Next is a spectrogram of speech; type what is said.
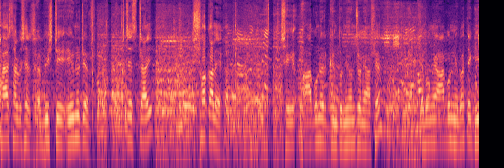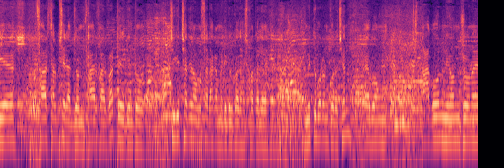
ফায়ার সার্ভিসের বৃষ্টি ইউনিটের চেষ্টায় সকালে সেই আগুনের কিন্তু নিয়ন্ত্রণে আসে এবং এই আগুন নেভাতে গিয়ে ফায়ার সার্ভিসের একজন ফায়ার ফায়ার তিনি কিন্তু চিকিৎসাধীন অবস্থায় ঢাকা মেডিকেল কলেজ হাসপাতালে মৃত্যুবরণ করেছেন এবং আগুন নিয়ন্ত্রণে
